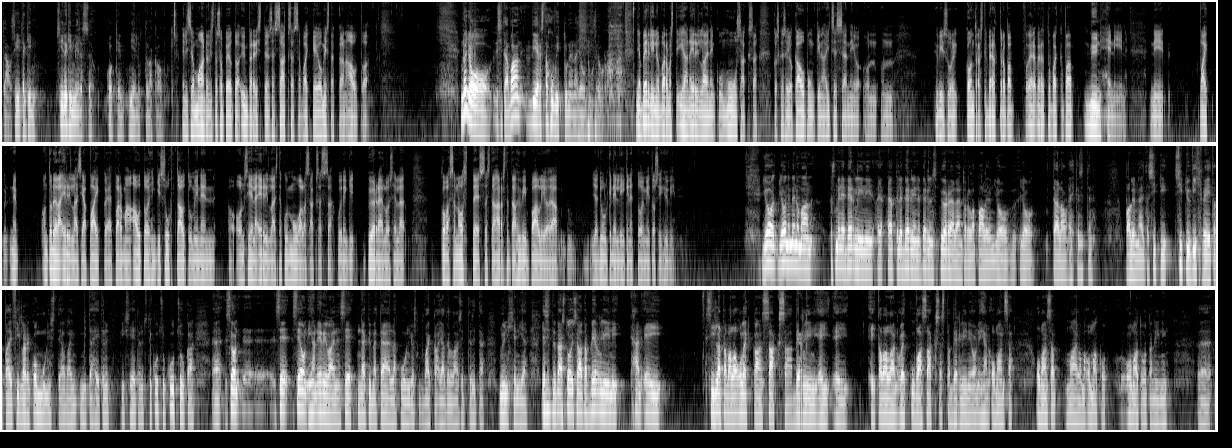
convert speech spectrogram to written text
Tämä on siitäkin, siinäkin mielessä oikein miellyttävä kaupunki. Eli se on mahdollista sopeutua ympäristöönsä Saksassa, vaikka ei omistakaan autoa. No joo, sitä vaan vierestä huvittuneena joutuu seuraamaan. ja Berliini on varmasti ihan erilainen kuin muu Saksa, koska se jo kaupunkina itsessään niin on, on hyvin suuri kontrasti verrattuna, verrattuna vaikkapa Müncheniin, niin paik- ne on todella erilaisia paikkoja, että varmaan autoihinkin suhtautuminen on siellä erilaista kuin muualla Saksassa. Kuitenkin pyöräily on siellä kovassa nosteessa, sitä harrastetaan hyvin paljon ja, ja julkinen liikenne toimii tosi hyvin. Joo, joo nimenomaan, jos menee Berliiniin, ajattelee Berliiniin, Berliinissä pyöräillään todella paljon, joo, joo, täällä on ehkä sitten paljon näitä city, cityvihreitä tai fillarikommunisteja vai mitä heitä nyt, miksi heitä nyt sitten kutsu, kutsuukaan. Se on, se, se on ihan erilainen se näkymä täällä kuin jos nyt vaikka ajatellaan sitten sitä Müncheniä. Ja sitten taas toisaalta Berliini, hän ei sillä tavalla olekaan Saksaa. Berliini ei, ei, ei tavallaan ole kuva Saksasta. Berliini on ihan omansa, omansa maailma, oma, oma tuota niin, niin,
